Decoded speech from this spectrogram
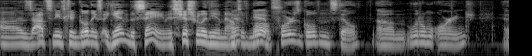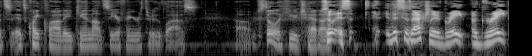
Uh, Saaz needs Goldings again the same. It's just really the amount yeah, of yeah, it malts. pours golden still. Um, a little orange. It's it's quite cloudy. You cannot see your finger through the glass. Um, still a huge head. I- So it's this is actually a great a great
